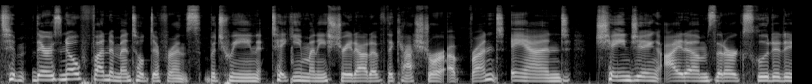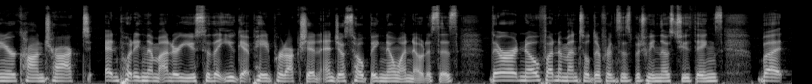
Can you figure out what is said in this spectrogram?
to, there's no fundamental difference between taking money straight out of the cash drawer up front and changing items that are excluded in your contract and putting them under you so that you get paid production and just hoping no one notices. There are no fundamental differences between those two things, but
